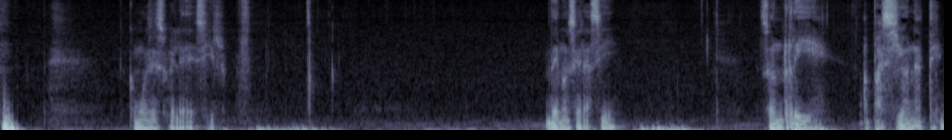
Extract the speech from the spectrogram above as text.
como se suele decir. De no ser así, sonríe, apasionate,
